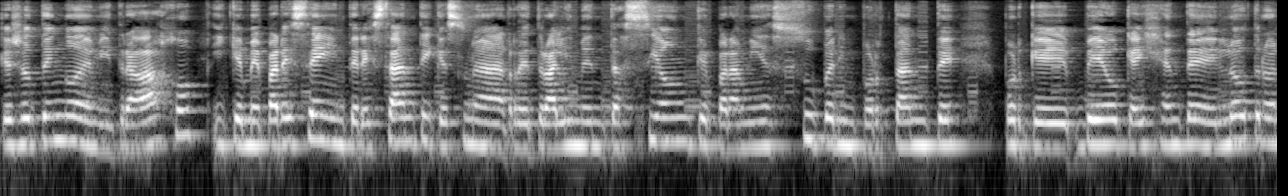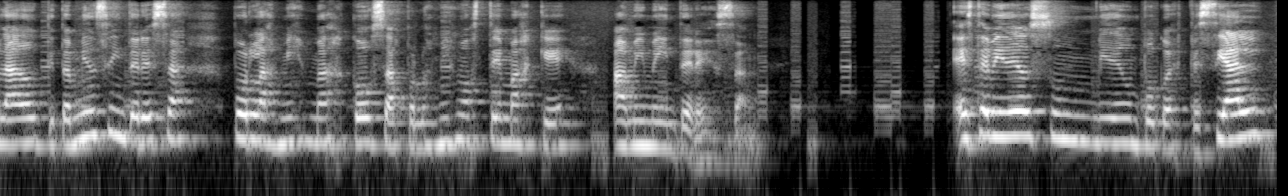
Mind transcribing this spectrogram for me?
que yo tengo de mi trabajo y que me parece interesante y que es una retroalimentación que para mí es súper importante porque veo que hay gente del otro lado que también se interesa por las mismas cosas, por los mismos temas que a mí me interesan. Este video es un video un poco especial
